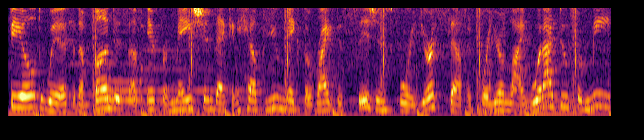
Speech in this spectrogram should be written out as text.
filled with an abundance of information that can help you make the right decisions for yourself and for your life. What I do for me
